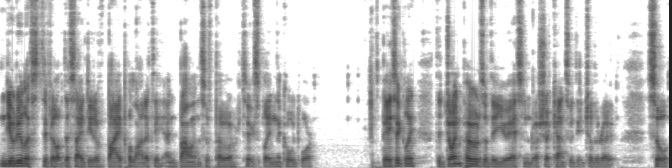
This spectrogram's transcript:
neorealists developed this idea of bipolarity and balance of power to explain the Cold War. Basically, the joint powers of the US and Russia cancelled each other out. So,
